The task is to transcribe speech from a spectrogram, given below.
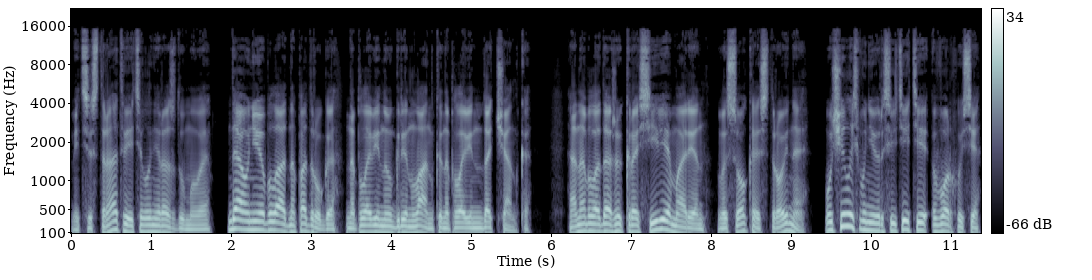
Медсестра ответила, не раздумывая. Да, у нее была одна подруга, наполовину гренландка, наполовину датчанка. Она была даже красивее Мариан, высокая, стройная. Училась в университете в Орхусе,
